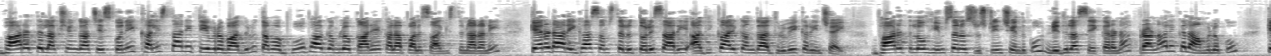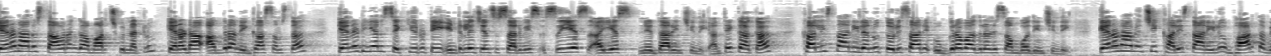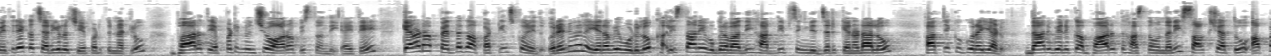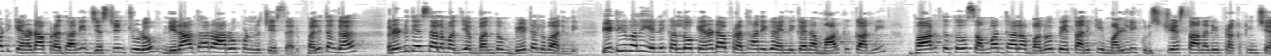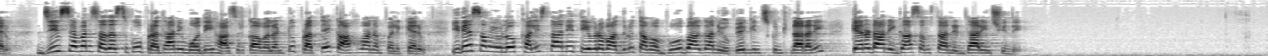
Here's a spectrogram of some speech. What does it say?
భారత్ లక్ష్యంగా చేసుకుని ఖలిస్తానీ తీవ్రవాదులు తమ భూభాగంలో కార్యకలాపాలు సాగిస్తున్నారని కెనడా నిఘా సంస్థలు తొలిసారి అధికారికంగా ధృవీకరించాయి. భారత్లో హింసను సృష్టించేందుకు నిధుల సేకరణ ప్రణాళికల అమలుకు కెనడాను స్థావరంగా మార్చుకున్నట్లు కెనడా అగ్ర నిఘా సంస్థ Canadian Security Intelligence Service CSIS నిర్ధారించింది. అంతేకాక ఖలిస్తానీలను తొలిసారి ఉగ్రవాదులను సంబోధించింది. కెనడా నుంచి ఖలిస్తానీలు భారత వ్యతిరేక చర్యలు చేపడుతున్నట్లు భారత్ ఎప్పటి నుంచో ఆరోపిస్తోంది. అయితే కెనడా పెద్దగా పట్టించుకోలేదు. రెండు వేల ఇరవై మూడులో ఖలిస్తానీ ఉగ్రవాది హర్దీప్ సింగ్ నిజ్జర్ కెనడాలో హత్యకు గురయ్యాడు. దాని వెనుక భారత్ హస్తం ఉందని సాక్షాత్తు అప్పటి కెనడా ప్రధాని జస్టిన్ ట్రూడో నిరాధార ఆరోపణలు చేశారు. ఫలితంగా రెండు దేశాల మధ్య బంధం బేటలు వారింది ఇటీవలి ఎన్నికల్లో కెనడా ప్రధానిగా ఎన్నికైన మార్క్ కార్ని భారత్తో సంబంధాల బలోపేతానికి మళ్ళీ కృషి చేస్తానని ప్రకటించారు. జీ సెవెన్ సదస్సుకు ప్రధాని మోదీ హాజరు కావాలంటూ ప్రత్యేక ఆహ్వానం పలికారు. ఇదే సమయంలో ఖలిస్తానీ తీవ్రవాదులు తమ భూభాగాన్ని ఉపయోగించుకుంటున్నారని కెనడా గా సంస్థ నిర్ధారించింది.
